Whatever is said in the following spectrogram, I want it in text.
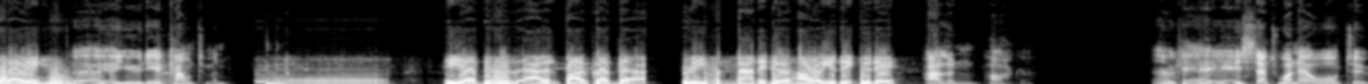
Sorry. Uh, are are you the accountman? Yeah, this is Alan Parker, the refund manager. How are you doing today? Alan Parker. Okay. Is that one L or two?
